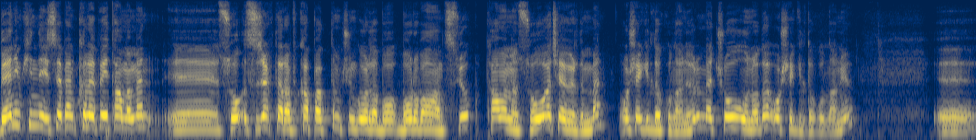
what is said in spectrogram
Benimkinde ise ben klepeyi tamamen e, so- sıcak tarafı kapattım çünkü orada bo- boru bağlantısı yok. Tamamen soğuğa çevirdim ben. O şekilde kullanıyorum ve çoğu Uno da o şekilde kullanıyor. E,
